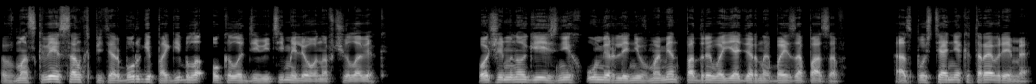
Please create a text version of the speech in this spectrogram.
в Москве и Санкт-Петербурге погибло около 9 миллионов человек. Очень многие из них умерли не в момент подрыва ядерных боезапасов, а спустя некоторое время,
